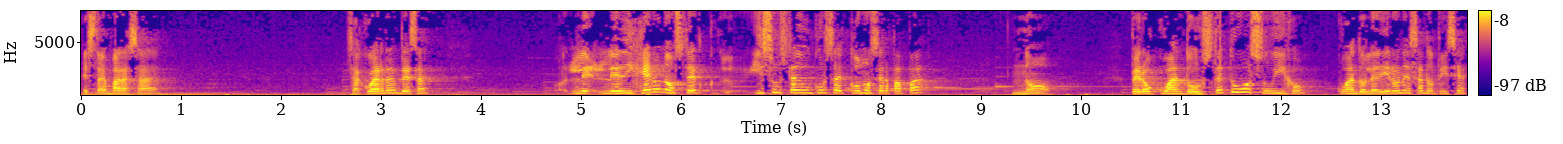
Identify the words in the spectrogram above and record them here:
está embarazada? ¿Se acuerdan de esa? ¿Le, le dijeron a usted, hizo usted un curso de cómo ser papá? No. Pero cuando usted tuvo su hijo, cuando le dieron esa noticia,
